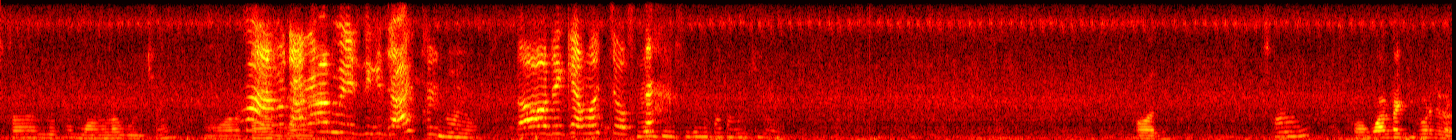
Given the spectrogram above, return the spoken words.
পাকিস্তানের লোকে বাংলা বলছে কপালটা কি করেছে যা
